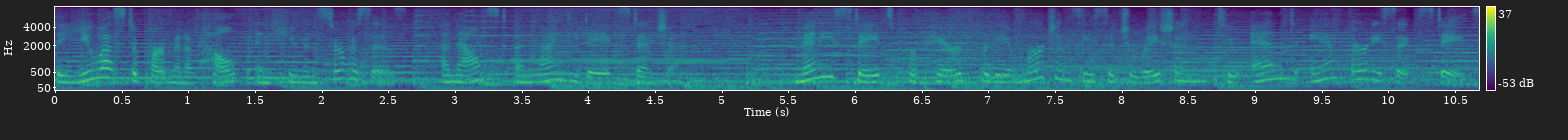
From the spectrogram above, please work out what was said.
the U.S. Department of Health and Human Services announced a 90 day extension. Many states prepared for the emergency situation to end, and 36 states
